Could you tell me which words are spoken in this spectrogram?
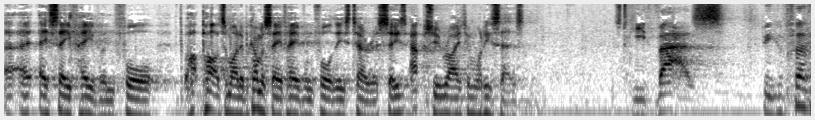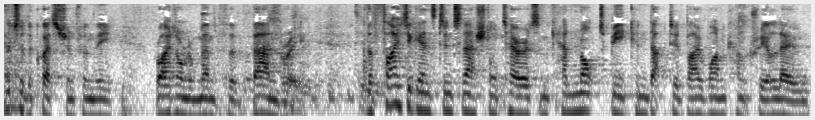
a, a safe haven for parts of Mali become a safe haven for these terrorists. So he's absolutely right in what he says. Mr. Keith Vaz. Speaker, further to the question from the Right Honourable Member for Banbury, the fight against international terrorism cannot be conducted by one country alone.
